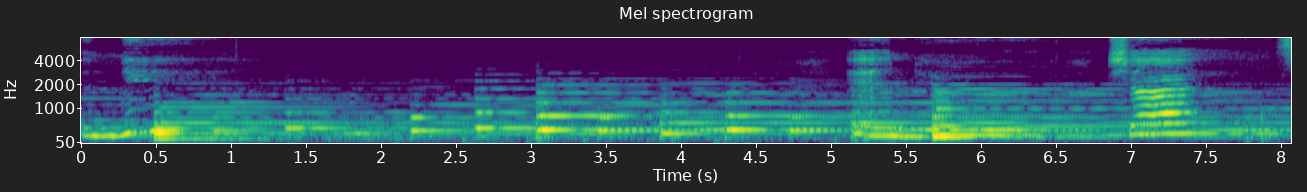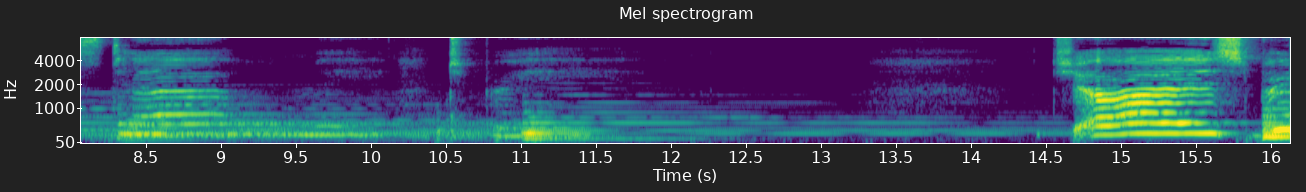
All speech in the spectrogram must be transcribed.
than me. And you just tell Just breathe,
